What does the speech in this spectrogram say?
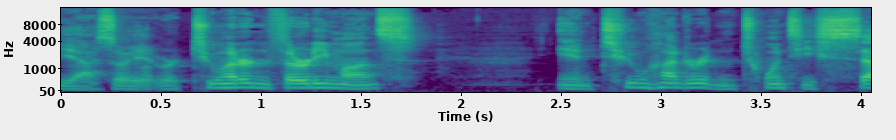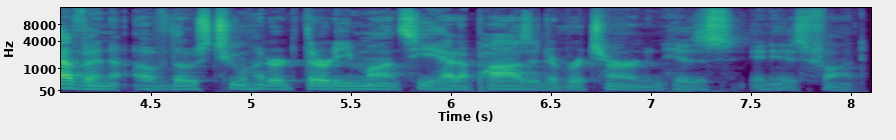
yeah, so it were 230 months. In 227 of those 230 months, he had a positive return in his in his fund.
